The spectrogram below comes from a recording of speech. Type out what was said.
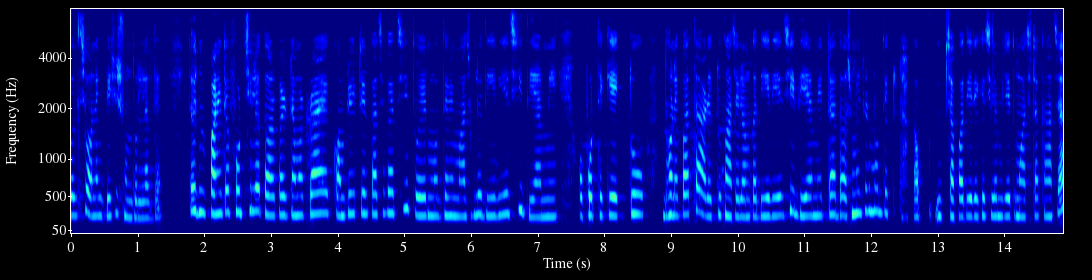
বলছি অনেক বেশি সুন্দর লাগবে। তো পানিটা ফুটছিল, তরকারিটা আমার প্রায় কমপ্লিটের কাছাকাছি, তো এর মধ্যে আমি মাছগুলো দিয়ে দিয়েছি, দিয়ে আমি ওপর থেকে একটু ধনে পাতা আর একটু কাঁচা লঙ্কা দিয়ে দিয়েছি, দিয়ে আমি এটা দশ মিনিটের মধ্যে একটু ঢাকা চাপা দিয়ে রেখেছিলাম, যেহেতু মাছটা কাঁচা,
